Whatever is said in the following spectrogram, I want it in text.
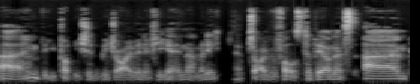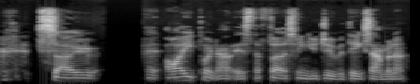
Um, but you probably shouldn't be driving if you're getting that many driver faults, to be honest. Um, so I point out is the first thing you do with the examiner.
